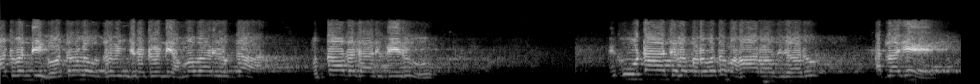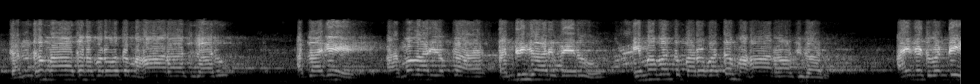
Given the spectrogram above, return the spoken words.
అటువంటి గోత్రంలో ఉద్భవించిన ముత్తాత గారి పేరు వికూటాచల పర్వత మహారాజు గారు అట్లాగే గంధమాదన పర్వత మహారాజు గారు అట్లాగే అమ్మవారి యొక్క తండ్రి గారి పేరు హిమవత్ పర్వత మహారాజు గారు. అయినటువంటి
